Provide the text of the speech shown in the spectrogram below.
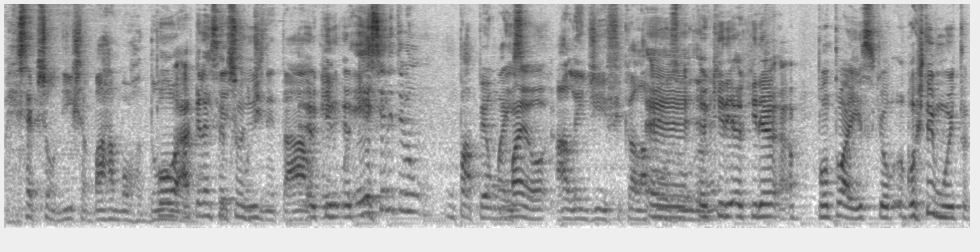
recepcionista barra mordomo, Pô, aquele recepcionista, continental. eu queria- eu Ele- queria- esse ele teve um, um papel mais, Maior. além de ficar lá É, posudo, eu, né? queria, eu queria pontuar isso, que eu, eu gostei muito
